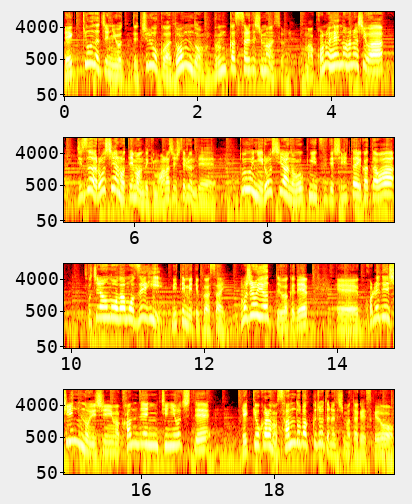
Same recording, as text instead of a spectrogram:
列強たちによって中国はどんどん分割されてしまうんですよね。まあこの辺の話は実はロシアのテーマの時もお話ししてるんで特にロシアの動きについて知りたい方はそちらの動画もぜひ見てみてください。面白いよっていうわけで、えー、これで真の威信は完全に地に落ちて列強からのサンドバッグ状態になってしまったわけですけど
